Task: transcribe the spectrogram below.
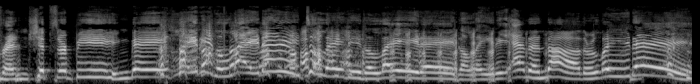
Friendships are being made, lady to lady, to lady to lady, to lady and another lady.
